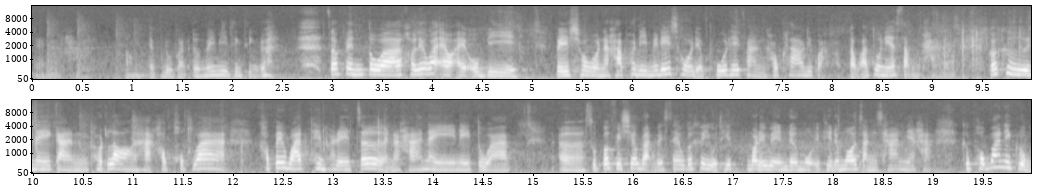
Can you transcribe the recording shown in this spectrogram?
เดี๋ยวนะคะลองแอบดูก่อนเออไม่มีจริง ๆ ด้วย จะเป็นตัวเขาเรียกว่า LIOB ไปโชว์นะคะ พอดีไม่ได้โชว์เดี๋ยวพูดให้ฟังคร่าวๆดีกว่า แต่ว่าตัวนี้สำคัญ ก็คือในการทดลองอะค่ะเขาพบว่าเขาไปวัดเทมเพอเรเจอร์นะคะในในตัว superficial blood vessel ก็คืออยู่ที่บริเวณ dermo epidermal junction เนี่ยค่ะ คือพบว่าในกลุ่ม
